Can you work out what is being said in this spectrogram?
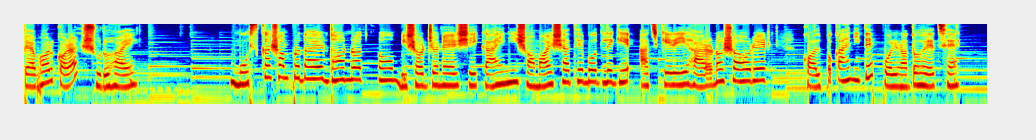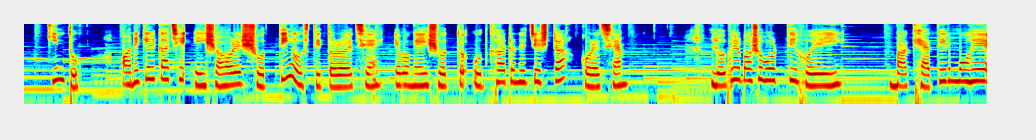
ব্যবহার করা শুরু হয়। মুস্কা সম্প্রদায়ের ধনরত্ন বিসর্জনের সেই কাহিনী সময়ের সাথে বদলে গিয়ে আজকের এই হারানো শহরের কল্পকাহিনীতে পরিণত হয়েছে। কিন্তু অনেকের কাছে এই শহরের সত্যিই অস্তিত্ব রয়েছে এবং এই সত্য উদ্ঘাটনের চেষ্টা করেছে। লোভের বশবর্তী হয়েই বা খ্যাতির মোহে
